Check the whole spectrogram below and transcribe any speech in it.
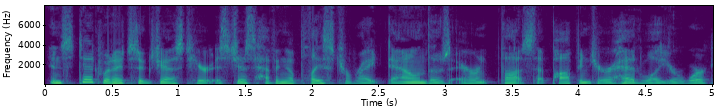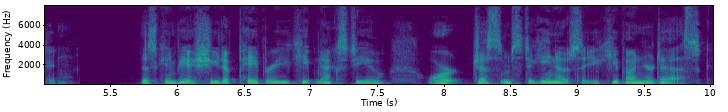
Instead, what I'd suggest here is just having a place to write down those errant thoughts that pop into your head while you're working. This can be a sheet of paper you keep next to you, or just some sticky notes that you keep on your desk.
